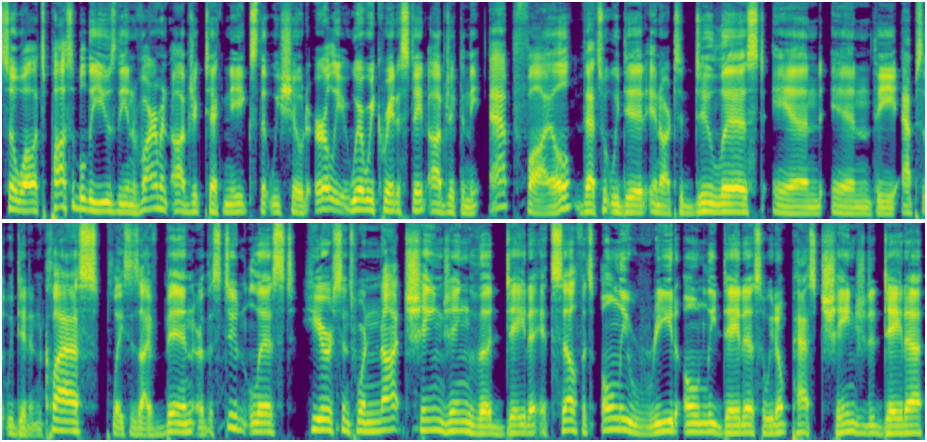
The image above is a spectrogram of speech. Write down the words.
So while it's possible to use the environment object techniques that we showed earlier, where we create a state object in the app file, that's what we did in our to-do list and in the apps that we did in class, places I've been, or the student list. Here, since we're not changing the data itself, it's only read-only data, so we don't pass changed data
